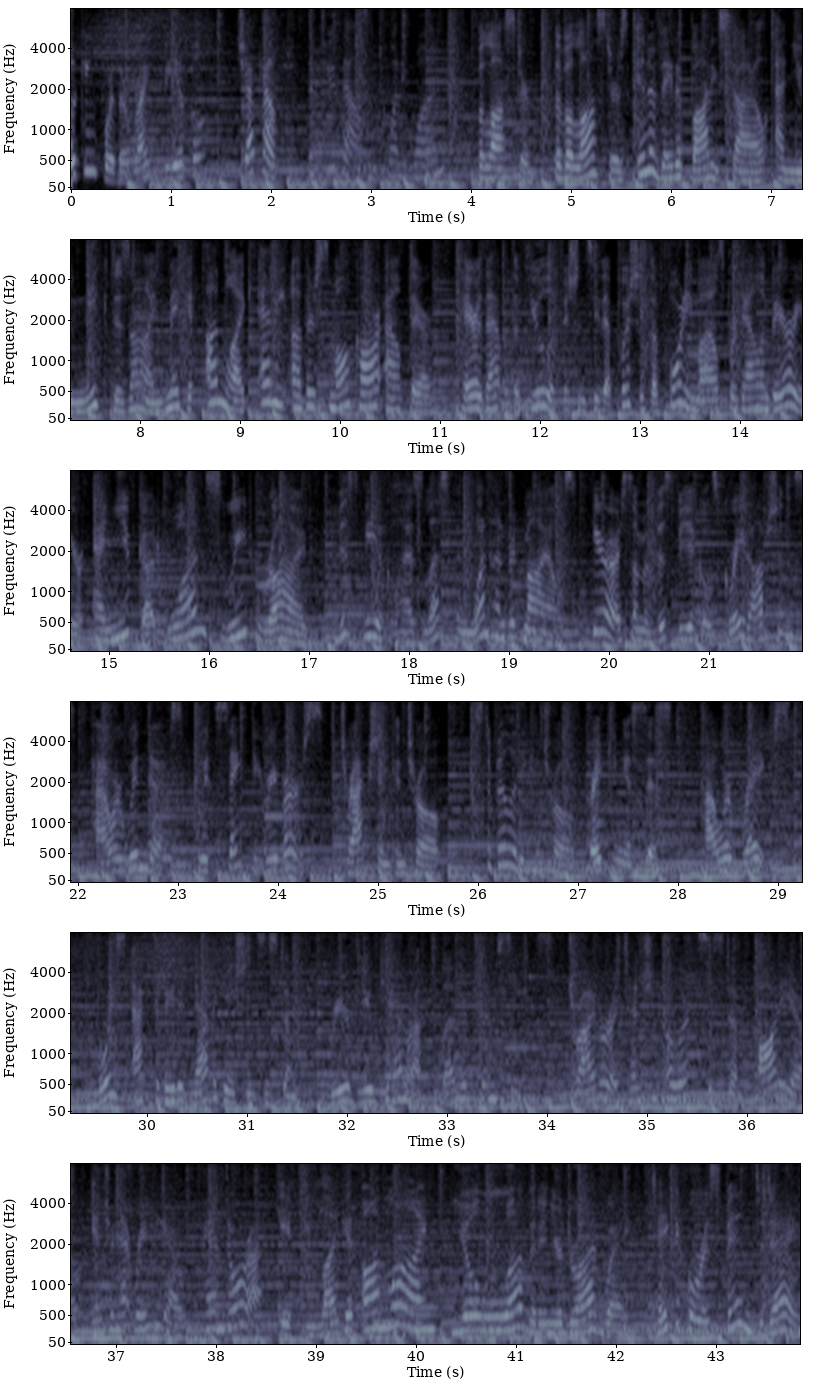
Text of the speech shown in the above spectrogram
Looking for the right vehicle? Check out the 2021 Veloster. The Veloster's innovative body style and unique design make it unlike any other small car out there. Pair that with the fuel efficiency that pushes the 40 miles per gallon barrier, and you've got one sweet ride. This vehicle has less than 100 miles. Here are some of this vehicle's great options power windows with safety reverse, traction control, stability control, braking assist, power brakes voice activated navigation system, rear view camera, leather trim seats, driver attention alert system, audio, internet radio, Pandora. If you like it online, you'll love it in your driveway. Take it for a spin today.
